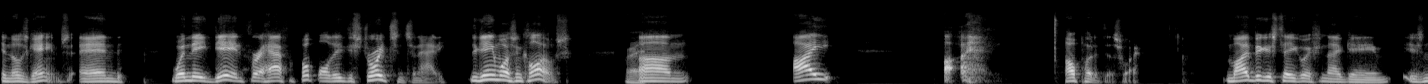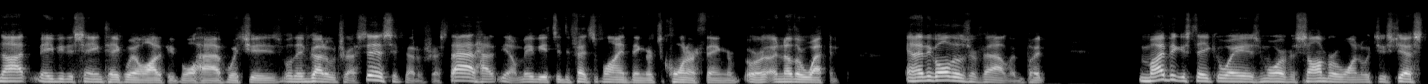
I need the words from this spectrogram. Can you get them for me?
in those games. And when they did for a half of football, they destroyed Cincinnati. The game wasn't close. Right. Um, I, I I'll put it this way my biggest takeaway from that game is not maybe the same takeaway a lot of people have, which is, well, they've got to address this, they've got to address that. How, you know, maybe it's a defensive line thing or it's a corner thing or, or another weapon. And I think all those are valid. But my biggest takeaway is more of a somber one, which is just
